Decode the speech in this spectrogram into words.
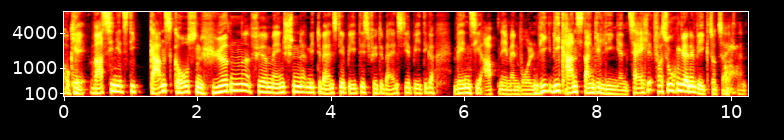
Okay, was sind jetzt die ganz großen Hürden für Menschen mit Typ 1 Diabetes, für Typ 1 Diabetiker, wenn sie abnehmen wollen? Wie, wie kann es dann gelingen? Zeich versuchen wir einen Weg zu zeichnen.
